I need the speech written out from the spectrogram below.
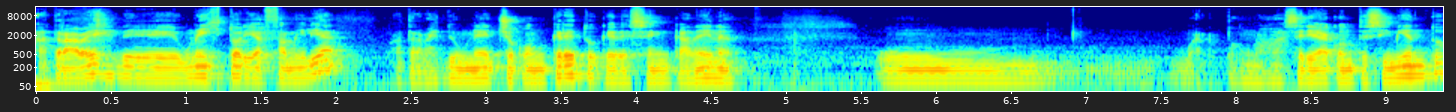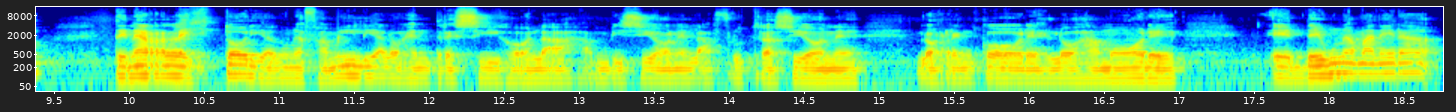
a través de una historia familiar, a través de un hecho concreto que desencadena un, bueno, pues una serie de acontecimientos, te narra la historia de una familia, los entresijos, las ambiciones, las frustraciones, los rencores, los amores, eh, de una manera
